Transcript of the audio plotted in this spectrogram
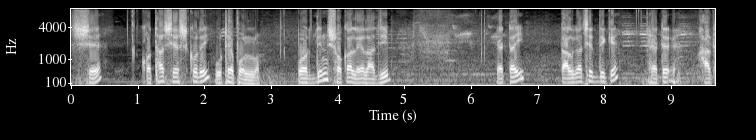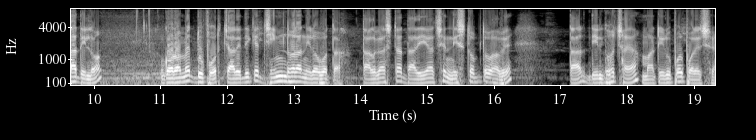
সে কথা শেষ করেই উঠে পড়ল। পরদিন সকালে রাজীব এটাই তালগাছের দিকে হেঁটে হাঁটা দিল। গরমের দুপুর, চারিদিকে ঝিম ধরা নীরবতা। তালগাছটা দাঁড়িয়ে আছে নিস্তব্ধভাবে। তার দীর্ঘ ছায়া মাটির উপর পড়েছে।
